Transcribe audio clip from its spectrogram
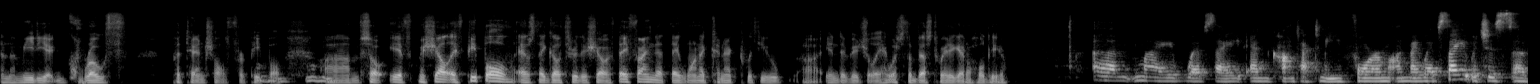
an immediate growth potential for people. Mhm. Mhm. Um, so if Michelle, if people as they go through the show, if they find that they want to connect with you uh, individually, what's the best way to get a hold of you? um, my website and contact me form on my website, which is uh,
